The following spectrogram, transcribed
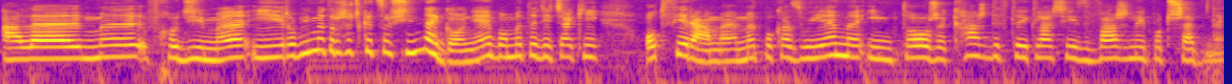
ale my wchodzimy i robimy troszeczkę coś innego, nie? Bo my te dzieciaki otwieramy, my pokazujemy im to, że każdy w tej klasie jest ważny i potrzebny,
